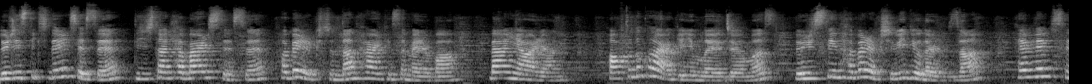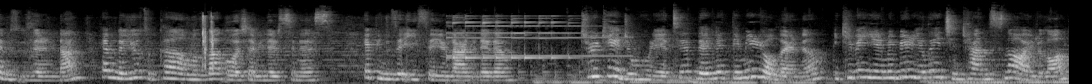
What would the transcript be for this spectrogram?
Lojistikçilerin Sesi, dijital haber sitesi Haber Akışı'ndan herkese merhaba. Ben Yaren. Haftalık olarak yayımlayacağımız Lojistiğin Haber Akışı videolarımıza hem web sitemiz üzerinden hem de YouTube kanalımızdan ulaşabilirsiniz. Hepinize iyi seyirler dilerim. Türkiye Cumhuriyeti Devlet Demiryolları'nın 2021 yılı için kendisine ayrılan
